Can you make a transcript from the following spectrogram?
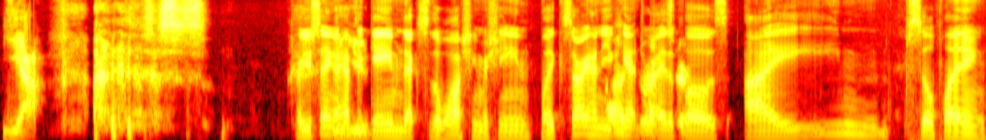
yeah. Are you saying I have you, to game next to the washing machine? Like, sorry, honey, you uh, can't dry the sir. clothes. I'm still playing.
